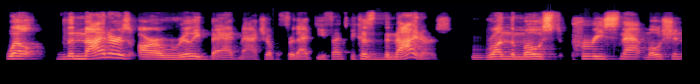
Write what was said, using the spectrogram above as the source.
Well, the Niners are a really bad matchup for that defense because the Niners run the most pre-snap motion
